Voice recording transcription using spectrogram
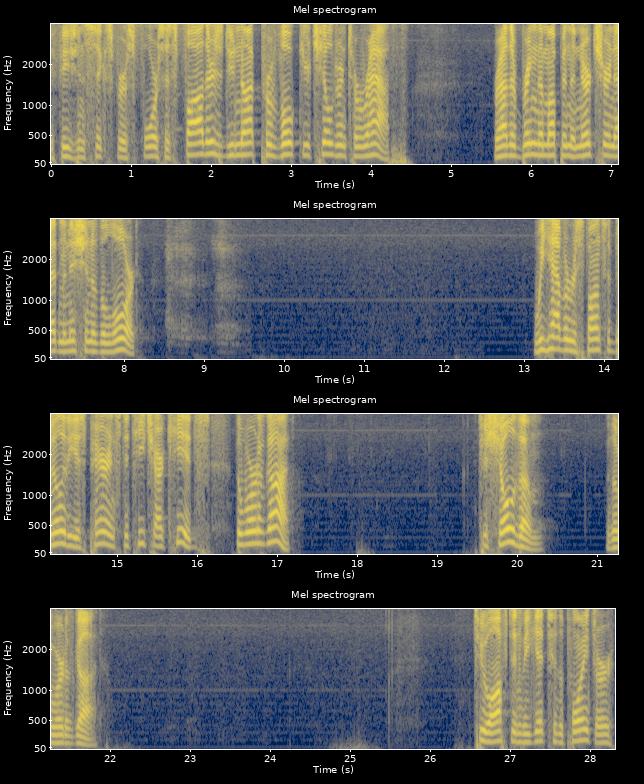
Ephesians 6, verse 4 says, Fathers, do not provoke your children to wrath. Rather, bring them up in the nurture and admonition of the Lord. We have a responsibility as parents to teach our kids the Word of God, to show them the Word of God. Too often we get to the point, or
